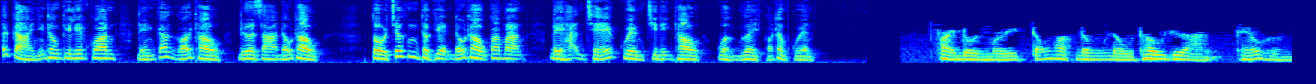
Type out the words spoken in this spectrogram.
tất cả những thông tin liên quan đến các gói thầu đưa ra đấu thầu. Tổ chức thực hiện đấu thầu qua mạng để hạn chế quyền chỉ định thầu của người có thẩm quyền. Phải đổi mới trong hoạt động đấu thầu dự án theo hướng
